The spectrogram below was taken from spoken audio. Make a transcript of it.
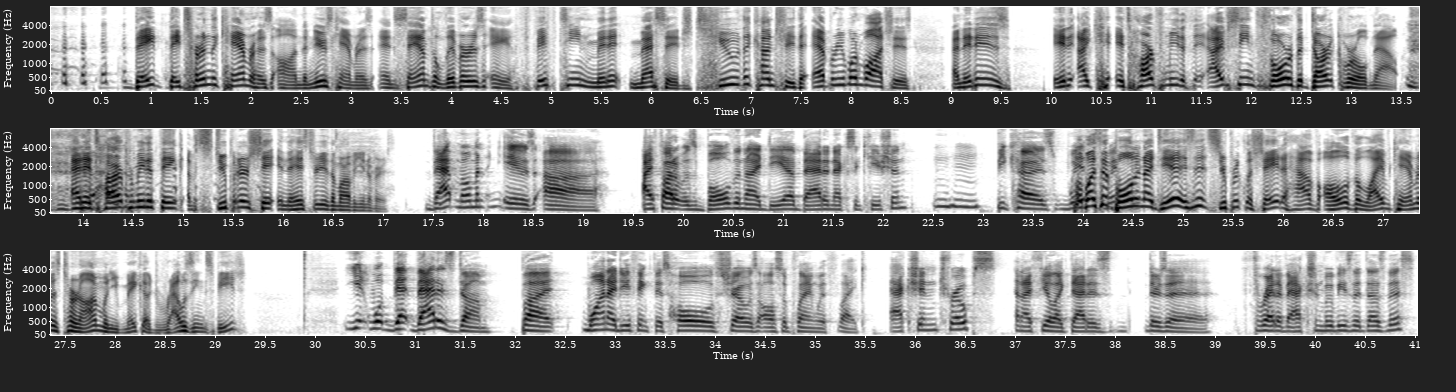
they they turn the cameras on, the news cameras, and Sam delivers a 15 minute message to the country that everyone watches, and it is it I ca it's hard for me to think. I've seen Thor: The Dark World now, and it's hard for me to think of stupider shit in the history of the Marvel universe. That moment is uh I thought it was bold in idea, bad in execution. Mm-hmm. Because with, But was it with- bold an idea? Isn't it super cliche to have all of the live cameras turn on when you make a rousing speech? Yeah, well, that that is dumb. But one, I do think this whole show is also playing with like action tropes, and I feel like that is there's a thread of action movies that does this.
